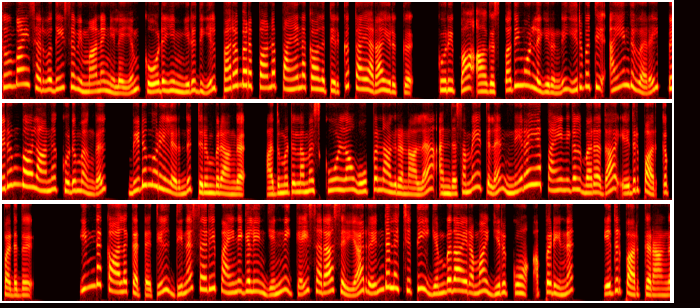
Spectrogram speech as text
துபாய் சர்வதேச விமான நிலையம் கோடையின் இறுதியில் பரபரப்பான பயண காலத்திற்கு தயாரா இருக்கு. குறிப்பா ஆகஸ்ட் பதிமூணுல இருந்து இருபத்தி ஐந்து வரை பெரும்பாலான குடும்பங்கள் விடுமுறையில இருந்து திரும்புறாங்க. அது மட்டும் இல்லாம ஸ்கூல்லாம் ஓபன் ஆகுறனால அந்த சமயத்துல நிறைய பயணிகள் வரதா எதிர்பார்க்கப்படுது. இந்த காலகட்டத்தில் தினசரி பயணிகளின் எண்ணிக்கை சராசரியா ரெண்டு லட்சத்தி எண்பதாயிரமா இருக்கும் அப்படின்னு எதிர்பார்க்கறாங்க.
